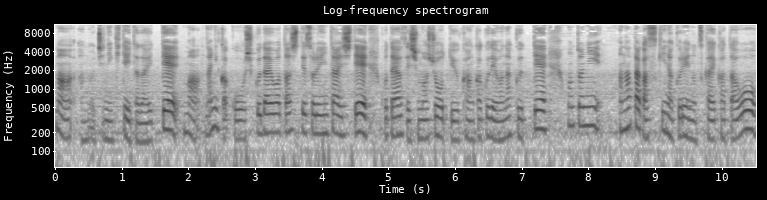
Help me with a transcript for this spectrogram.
まあ、うちに来ていただいて、まあ、何かこう宿題を渡してそれに対して答え合わせしましょうっていう感覚ではなくって本当にあなたが好きなクレイの使い方を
